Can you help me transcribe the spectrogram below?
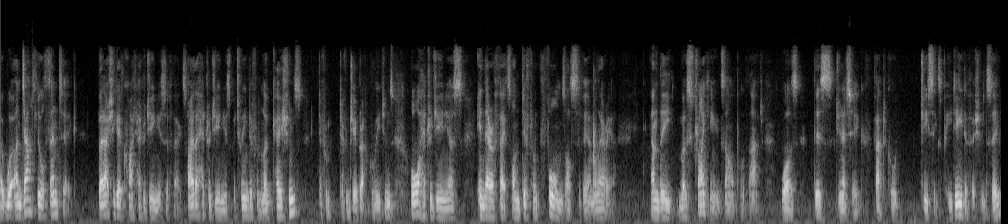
uh, were undoubtedly authentic, but actually gave quite heterogeneous effects, either heterogeneous between different locations, different, different geographical regions, or heterogeneous in their effects on different forms of severe malaria. And the most striking example of that was this genetic factor called G6PD deficiency,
